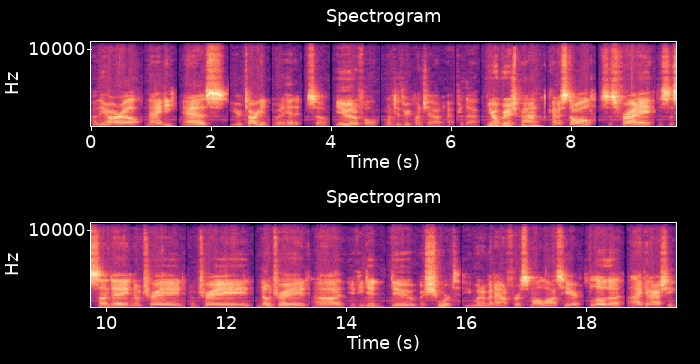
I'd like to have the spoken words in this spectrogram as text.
of the RL 90 as your target, you would have hit it. So beautiful one, two, three punch out after that. Euro British pound kind of stalled. This is Friday. This is Sunday. No trade. No trade. No trade. Uh, if you did do a short, you would have been out for a small loss here. Below the Heikin Ashi,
